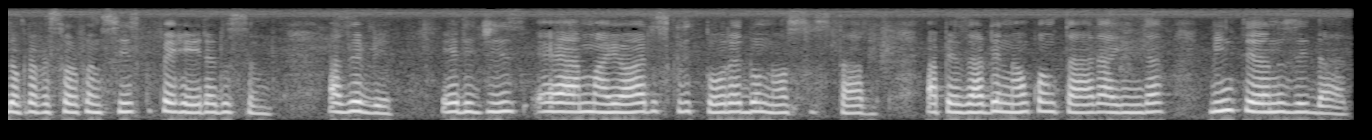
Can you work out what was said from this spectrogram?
do professor Francisco Ferreira dos Santos Azevedo. Ele diz é a maior escritora do nosso estado apesar de não contar ainda 20 anos de idade.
